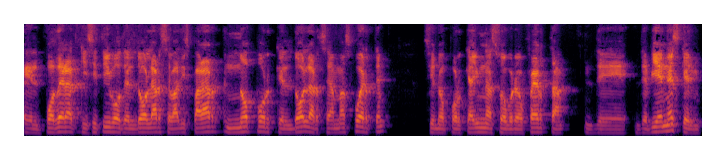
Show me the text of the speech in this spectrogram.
el poder adquisitivo del dólar se va a disparar, no porque el dólar sea más fuerte, sino porque hay una sobreoferta de, de bienes que,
